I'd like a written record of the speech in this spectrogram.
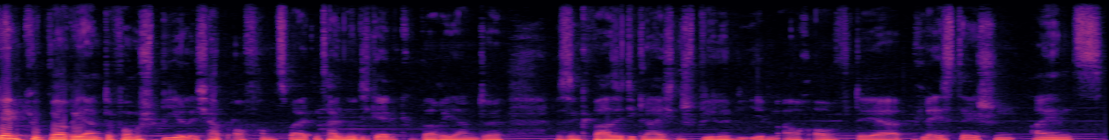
Gamecube-Variante vom Spiel. Ich habe auch vom zweiten Teil nur die Gamecube-Variante. Das sind quasi die gleichen Spiele wie eben auch auf der PlayStation 1.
